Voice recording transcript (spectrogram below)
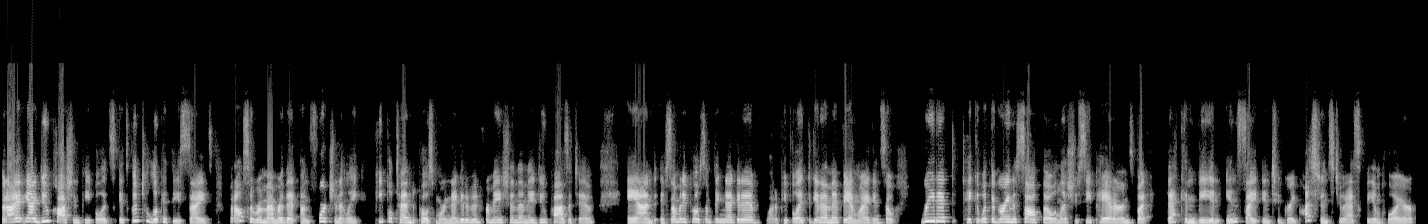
but I, I do caution people. It's it's good to look at these sites, but also remember that unfortunately, people tend to post more negative information than they do positive. And if somebody posts something negative, a lot of people like to get on that bandwagon. So read it, take it with a grain of salt, though, unless you see patterns. But that can be an insight into great questions to ask the employer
